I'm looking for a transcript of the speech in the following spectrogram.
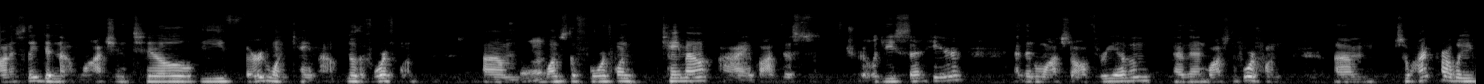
honestly did not watch until the third one came out. No, the fourth one. Um, Wow. Once the fourth one came out, I bought this trilogy set here and then watched all three of them and then watched the fourth one. Um, so I probably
